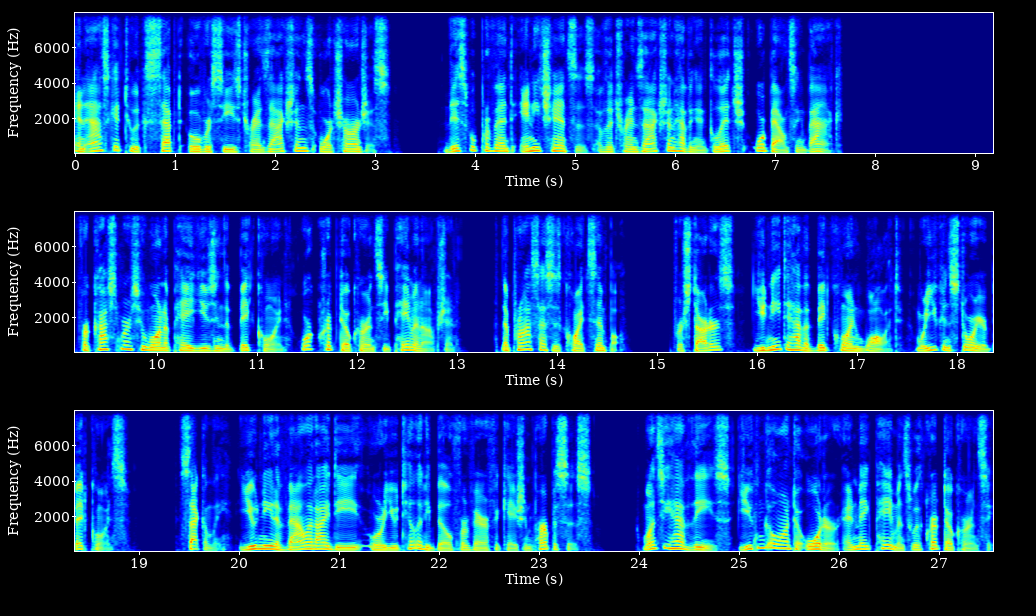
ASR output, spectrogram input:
and ask it to accept overseas transactions or charges. This will prevent any chances of the transaction having a glitch or bouncing back. For customers who want to pay using the Bitcoin or cryptocurrency payment option, the process is quite simple. For starters, you need to have a Bitcoin wallet where you can store your Bitcoins. Secondly, you need a valid ID or a utility bill for verification purposes. Once you have these, you can go on to order and make payments with cryptocurrency.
